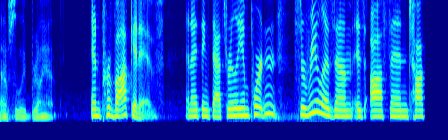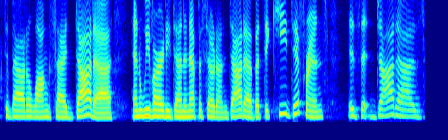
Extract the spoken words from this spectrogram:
Absolutely brilliant. and provocative. And I think that's really important. Surrealism is often talked about alongside Dada, and we've already done an episode on Dada, but the key difference is that Dada's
